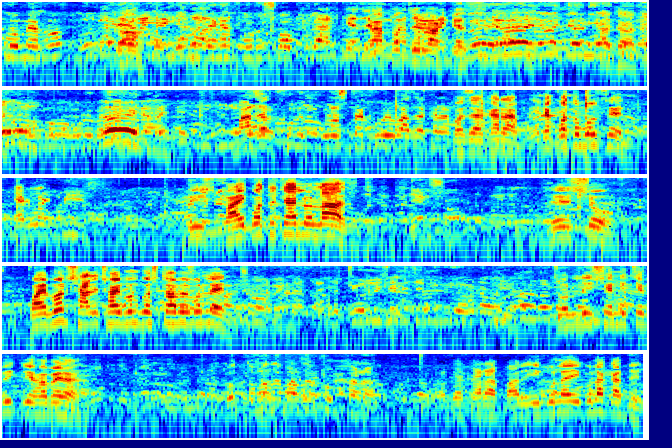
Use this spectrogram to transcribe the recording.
কম এখন। আচ্ছা আচ্ছা। খুবই খুবই বাজার খারাপ। বাজার খারাপ। এটা কত বলছেন? এক লাখ বিশ। বিশ। ভাই কত চাইলো লাস্ট দেড়শো। দেড়শো কয় মন? সাড়ে ছয় মন কষ্ট হবে বললেন? চল্লিশের নিচে বিক্রি হবে না। ভাই চল্লিশের নিচে বিক্রি হবে না বর্তমানে বাজার খুব খারাপ। বাজার খারাপ। আর এগুলা এগুলা কাদের?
